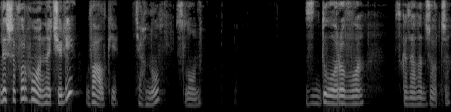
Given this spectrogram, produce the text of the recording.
Лише фургон на чолі валки тягнув слон. Здорово, сказала Джорджа.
